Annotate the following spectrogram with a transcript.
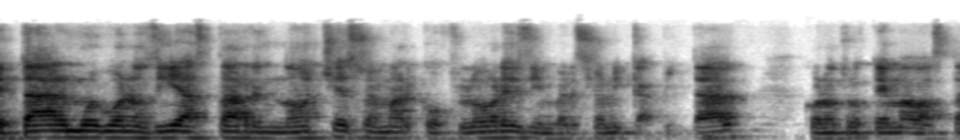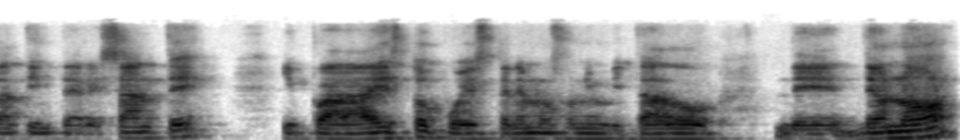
¿Qué tal? Muy buenos días, tardes, noches. Soy Marco Flores de Inversión y Capital con otro tema bastante interesante. Y para esto, pues tenemos un invitado de, de honor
